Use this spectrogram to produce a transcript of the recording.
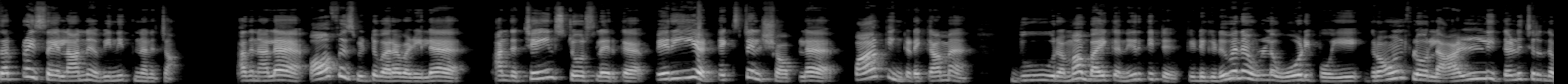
சர்ப்ரைஸ் செய்யலான்னு வினித் நினைச்சான். அதனால ஆஃபீஸ் விட்டு வர வழியில அந்த செயின் ஸ்டோர்ஸ்ல இருக்க பெரிய டெக்ஸ்டைல் ஷாப்ல பார்க்கிங் கிடைக்காம தூரமா பைக்கை நிறுத்திட்டு கிடுகிடுவன உள்ள ஓடி போய் கிரவுண்ட் ஃப்ளோர்ல அள்ளி தெளிச்சிருந்த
